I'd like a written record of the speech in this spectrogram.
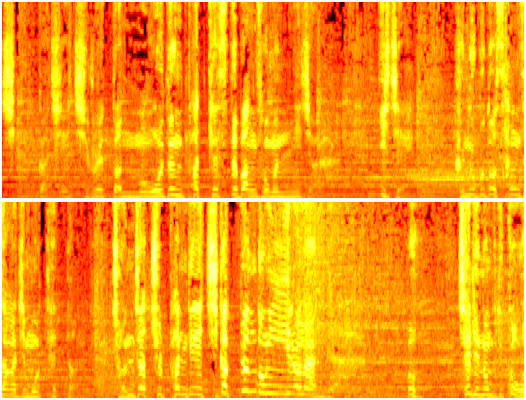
지금까지 지루했던 모든 팟캐스트 방송은 잊어라. 이제 그 누구도 상상하지 못했던 전자출판계의 지각 변동이 일어난다. 어, 책이 너무 두꺼워.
